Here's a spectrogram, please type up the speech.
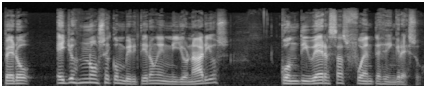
pero ellos no se convirtieron en millonarios con diversas fuentes de ingreso.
